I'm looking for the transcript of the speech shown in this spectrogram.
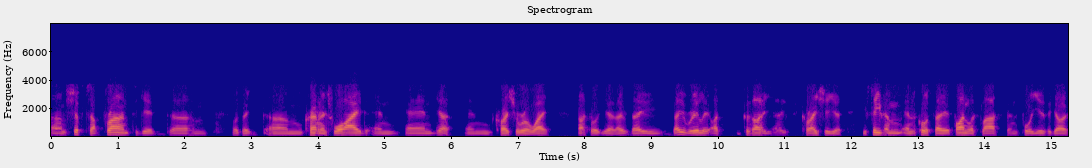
um, shifts up front to get um, was it um, Kramaric wide and and yeah and Croatia were away. I thought yeah they they they really because I you know, Croatia you, you see them, and of course they finalists last and four years ago,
